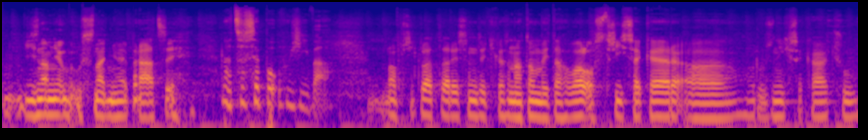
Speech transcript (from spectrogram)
významně usnadňuje práci. Na co se používá? Například tady jsem teďka na tom vytahoval ostří seker a různých sekáčů.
